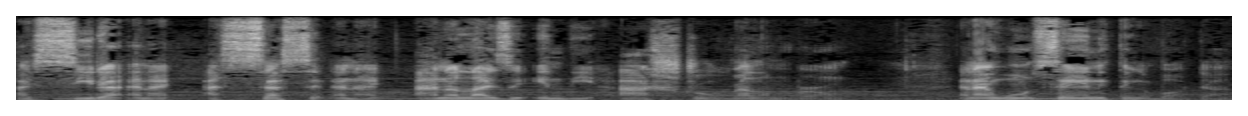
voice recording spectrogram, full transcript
I see that and I assess it and I analyze it in the astral realm, bro. And I won't say anything about that.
